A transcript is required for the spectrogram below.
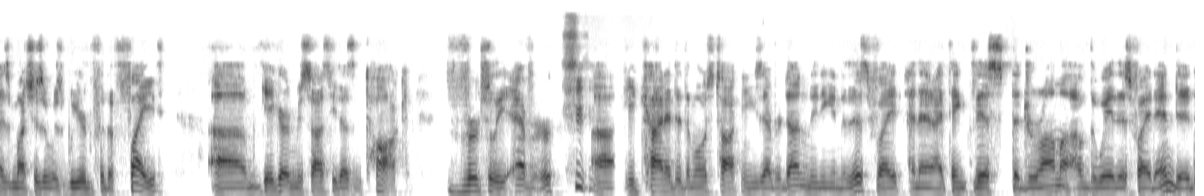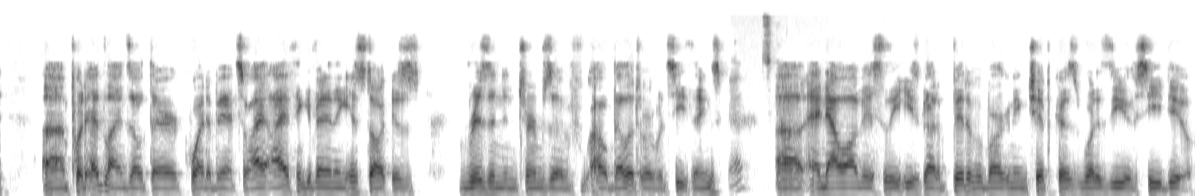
as much as it was weird for the fight, um, Gegard Mousasi doesn't talk virtually ever. uh, he kind of did the most talking he's ever done leading into this fight. And then I think this, the drama of the way this fight ended, uh, put headlines out there quite a bit. So I, I think if anything, his stock has risen in terms of how Bellator would see things. Yeah, uh, and now obviously he's got a bit of a bargaining chip because what does the UFC do?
